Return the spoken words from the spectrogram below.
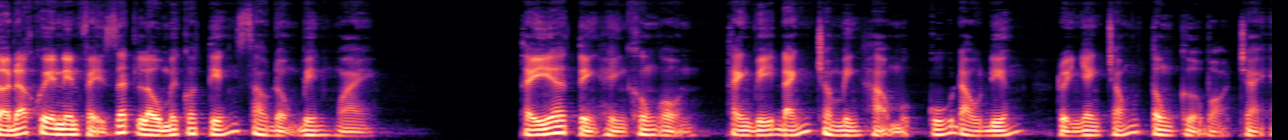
Giờ đã khuya nên phải rất lâu mới có tiếng sao động bên ngoài. Thấy ờ, tình hình không ổn, Thành Vĩ đánh cho Minh Hạo một cú đau điếng, Rồi nhanh chóng tông cửa bỏ chạy.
